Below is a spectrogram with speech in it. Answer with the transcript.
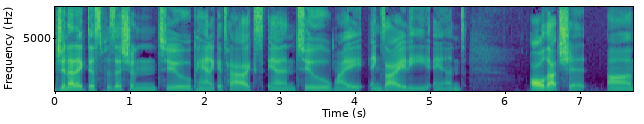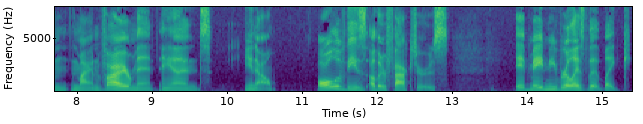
genetic disposition to panic attacks and to my anxiety and all that shit, um, my environment, and, you know, all of these other factors, it made me realize that, like,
